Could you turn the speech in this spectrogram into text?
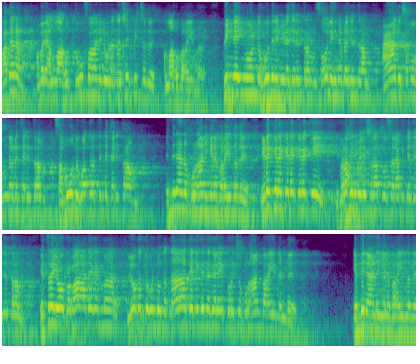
പതനം അവരെ അള്ളാഹു തൂഫാനിലൂടെ നശിപ്പിച്ചത് അള്ളാഹു പറയുന്നത്. പിന്നെ ഇങ്ങോട്ട് ഹൂദ് നബിയുടെ ചരിത്രം സോലിഹ് നബിയുടെ ചരിത്രം ആദ് സമൂഹങ്ങളുടെ ചരിത്രം സമൂത് ഗോത്രത്തിന്റെ ചരിത്രം. എന്തിനാണ് ഖുർആൻ ഇങ്ങനെ പറയുന്നത്? ഇടയ്ക്കിടയ്ക്ക് ഇടയ്ക്കിടയ്ക്ക് ഇബ്രാഹിം നബി അലൈഹി സ്വലാത്തു വസ്സലാമിന്റെ ചരിത്രം. എത്രയോ പ്രവാചകന്മാർ ലോകത്ത് കൊണ്ടുവന്ന നാഗരികതകളെ കുറിച്ച് ഖുർആൻ പറയുന്നുണ്ട്. എന്തിനാണ് ഇങ്ങനെ പറയുന്നത്?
